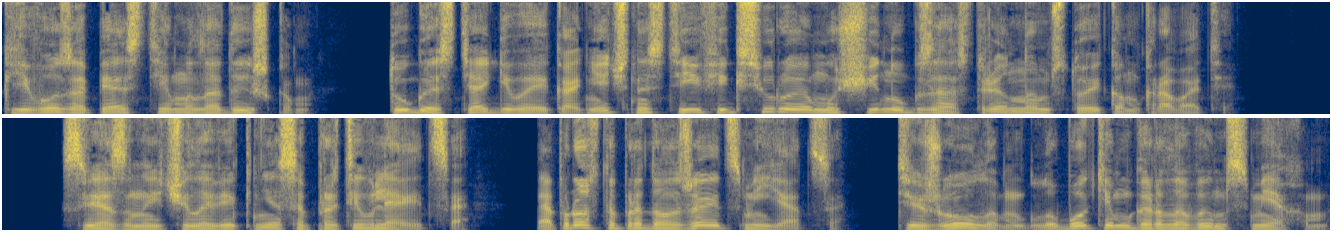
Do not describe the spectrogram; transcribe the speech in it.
к его запястьям и лодыжкам, туго стягивая конечности и фиксируя мужчину к заостренным стойкам кровати. Связанный человек не сопротивляется, а просто продолжает смеяться, тяжелым, глубоким горловым смехом,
